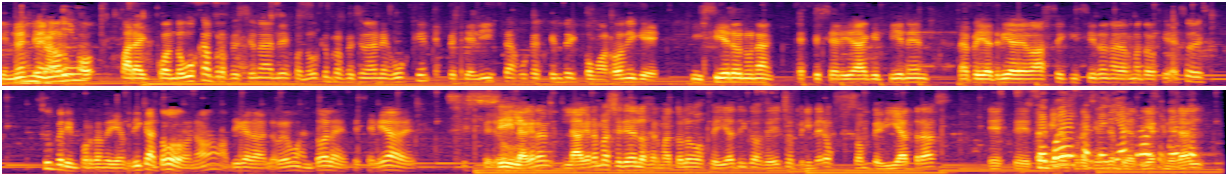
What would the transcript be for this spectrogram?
que no es menor, o para cuando buscan profesionales, cuando busquen profesionales, busquen especialistas, busquen gente como Ronnie que hicieron una especialidad, que tienen la pediatría de base, que hicieron la dermatología. Eso es súper importante y aplica a todo, ¿no? Aplica, lo vemos en todas las especialidades. Pero- Sí, la gran, la gran mayoría de los dermatólogos pediátricos, de hecho, primero son pediatras. Este, Se puede ser pediatra o puede general. ser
